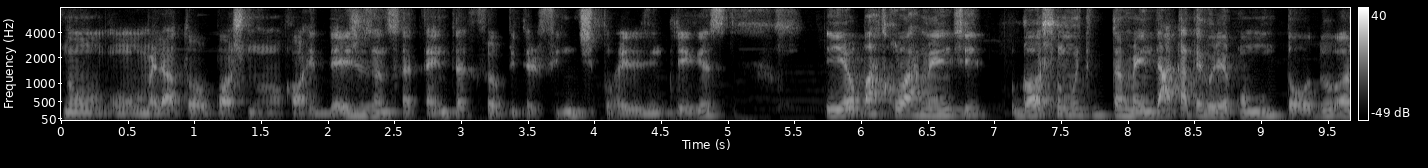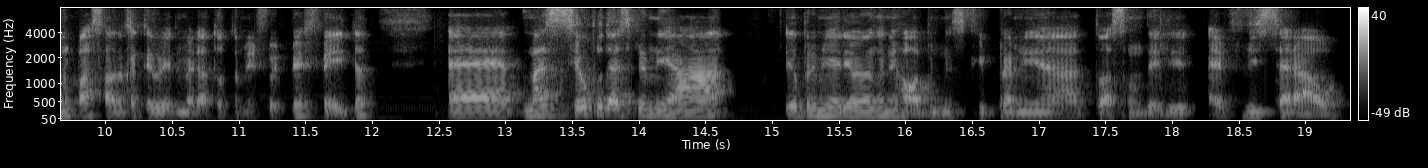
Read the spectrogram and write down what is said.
num, um melhor ator póstumo não ocorre desde os anos 70, que foi o Peter Finch, por Reis de Intrigas. E eu, particularmente, gosto muito também da categoria como um todo. Ano passado, a categoria de melhor ator também foi perfeita. É, mas se eu pudesse premiar, eu premiaria o Anthony Hopkins, que para mim a atuação dele é visceral.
